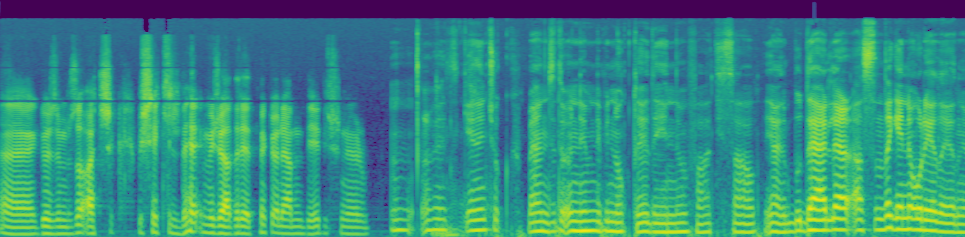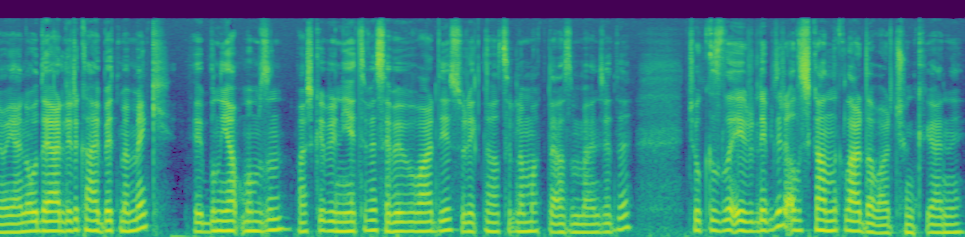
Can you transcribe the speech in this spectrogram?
e, gözümüzü açık bir şekilde mücadele etmek önemli diye düşünüyorum. Evet gene çok bence de önemli bir noktaya değindim Fatih sağ ol. Yani bu değerler aslında gene oraya dayanıyor. Yani o değerleri kaybetmemek e, bunu yapmamızın başka bir niyeti ve sebebi var diye sürekli hatırlamak lazım bence de. Çok hızlı evrilebilir alışkanlıklar da var çünkü yani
